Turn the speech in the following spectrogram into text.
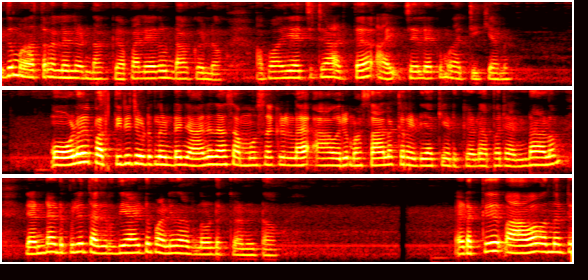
ഇത് മാത്രമല്ലല്ലോ ഉണ്ടാക്കുക പലതും ഉണ്ടാക്കുമല്ലോ അപ്പോൾ വിചാരിച്ചിട്ട് അടുത്ത ആഴ്ചയിലേക്ക് മാറ്റിയിരിക്കുകയാണ് മോൾ പത്തിരി ചുടുന്നുണ്ട്. ഞാനിത് ആ സമൂസക്കുള്ള ആ ഒരു മസാലയൊക്കെ റെഡിയാക്കി എടുക്കുകയാണ് അപ്പോൾ രണ്ടാളും രണ്ടടുപ്പിൽ തകൃതിയായിട്ട് പണി നടന്നുകൊണ്ടിരിക്കുകയാണ് കേട്ടോ ഇടയ്ക്ക് വാവ വന്നിട്ട്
